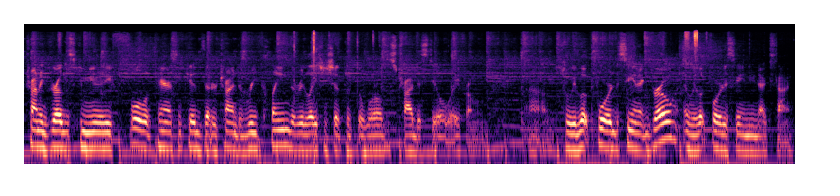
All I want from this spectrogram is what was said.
We're trying to grow this community full of parents and kids that are trying to reclaim the relationship that the world has tried to steal away from them. Um, so we look forward to seeing it grow and we look forward to seeing you next time.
